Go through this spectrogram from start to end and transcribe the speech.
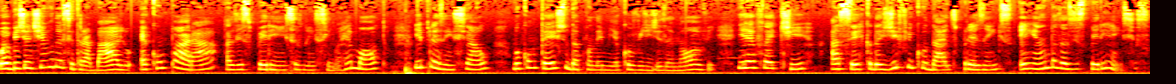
O objetivo desse trabalho é comparar as experiências do ensino remoto e presencial no contexto da pandemia Covid-19 e refletir acerca das dificuldades presentes em ambas as experiências.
